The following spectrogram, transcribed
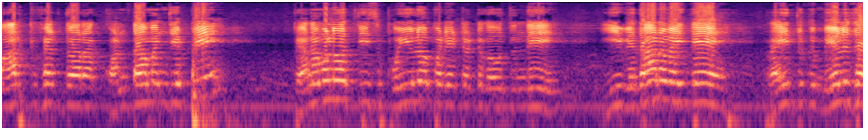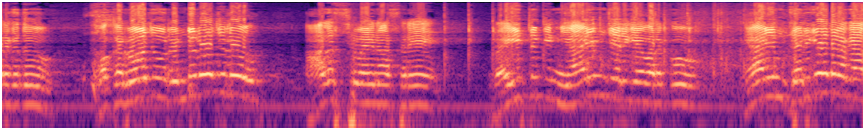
మార్క్ ఫెడ్ ద్వారా కొంటామని చెప్పి పెనములో తీసి పొయ్యిలో పడేటట్టుగా అవుతుంది. ఈ విధానం అయితే రైతుకు మేలు జరగదు. ఒక రోజు రెండు రోజులు ఆలస్యమైనా సరే రైతుకి న్యాయం జరిగే వరకు న్యాయం జరిగేలాగా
